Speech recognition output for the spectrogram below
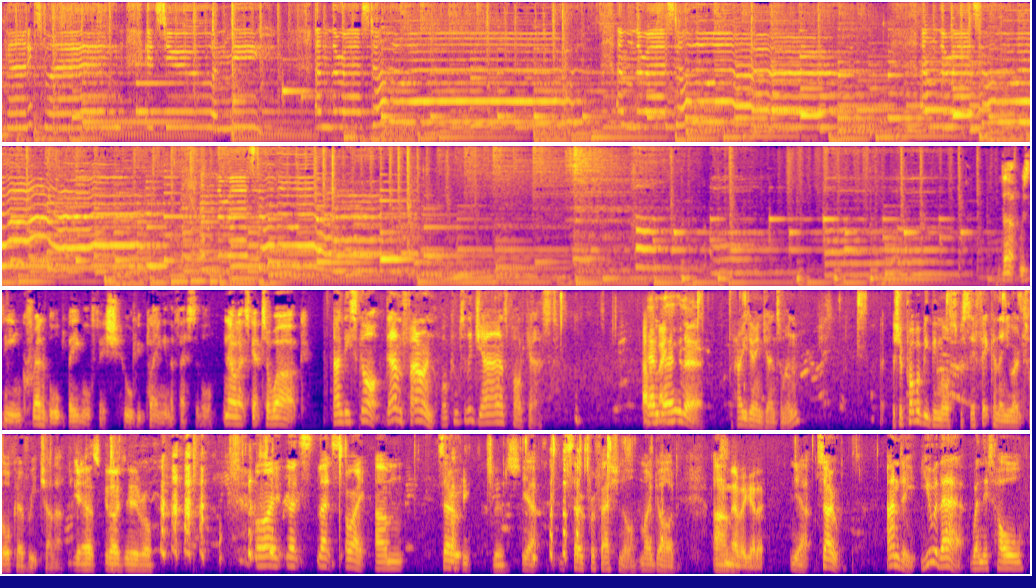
Adrenaline incredible Babelfish who will be playing in the festival. Now let's get to work. Andy Scott, Dan Farron, welcome to the Jazz Podcast. Hello. Hello there. How are you doing, gentlemen? I should probably be more specific, and then you won't talk over each other. Yeah, that's a good idea, Rob. all right, let's let's. All right. Um. So yeah, so professional. My God. I'll Um, never get it. Yeah. So, Andy, you were there when this whole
